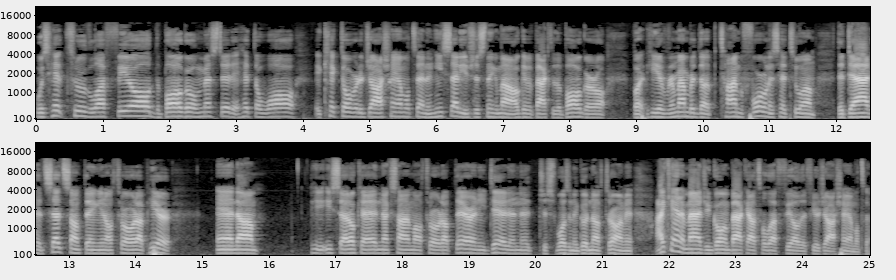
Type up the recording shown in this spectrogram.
was hit through the left field. The ball girl missed it. It hit the wall. It kicked over to Josh Hamilton, and he said he was just thinking about, I'll give it back to the ball girl. But he had remembered the time before when it was hit to him. The dad had said something, you know, throw it up here, and um, he he said, okay, next time I'll throw it up there, and he did, and it just wasn't a good enough throw. I mean, I can't imagine going back out to left field if you're Josh Hamilton.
